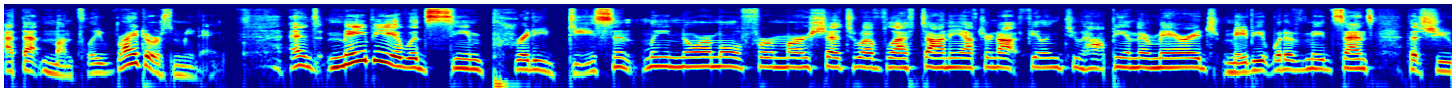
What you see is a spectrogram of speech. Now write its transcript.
at that monthly writers' meeting. And maybe it would seem pretty decently normal for Marsha to have left Donnie after not feeling too happy in their marriage. Maybe it would have made sense that she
